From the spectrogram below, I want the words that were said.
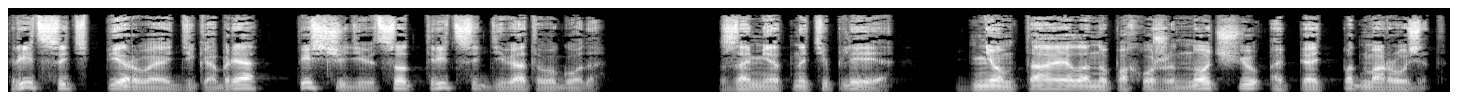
31 декабря 1939 года. Заметно теплее. Днем таяло, но, похоже, ночью опять подморозит.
